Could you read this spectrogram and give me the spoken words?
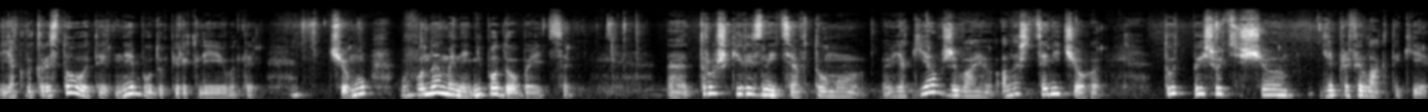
як використовувати, не буду переклеювати. Чому? Вона мені не подобається. Е, Трошки різниця в тому, як я вживаю, але ж це нічого. Тут пишуть, що для профілактики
